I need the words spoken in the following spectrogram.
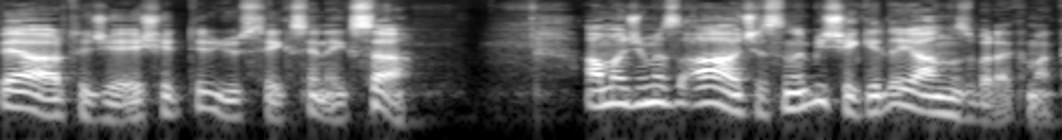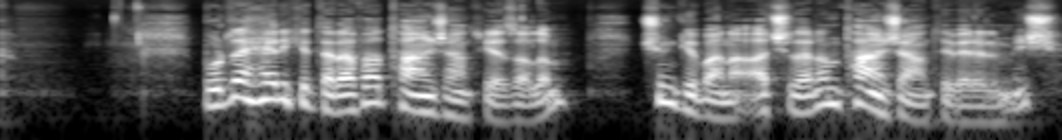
B artı C eşittir 180 eksi A. Amacımız A açısını bir şekilde yalnız bırakmak. Burada her iki tarafa tanjant yazalım. Çünkü bana açıların tanjantı verilmiş.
